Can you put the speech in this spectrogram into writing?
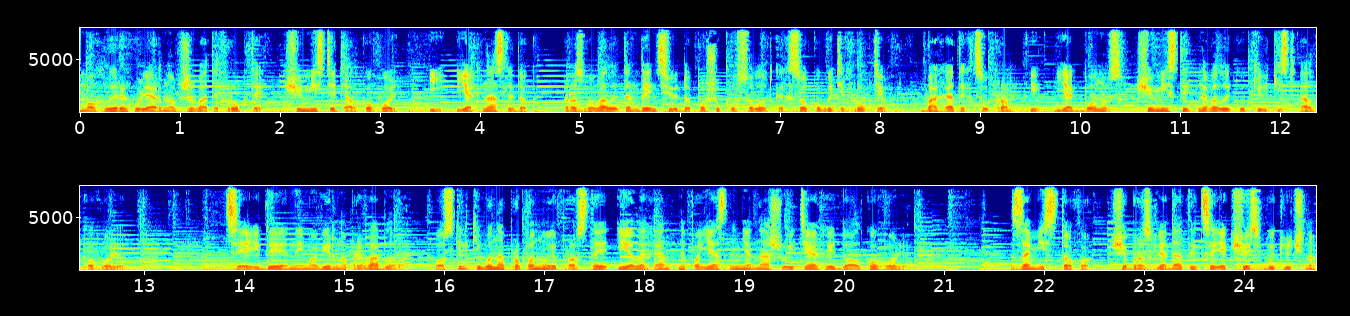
могли регулярно вживати фрукти, що містять алкоголь, і, як наслідок, розвивали тенденцію до пошуку солодких соковиті фруктів, багатих цукром і, як бонус, що містить невелику кількість алкоголю. Ця ідея неймовірно приваблива, оскільки вона пропонує просте і елегантне пояснення нашої тяги до алкоголю. Замість того, щоб розглядати це як щось виключно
